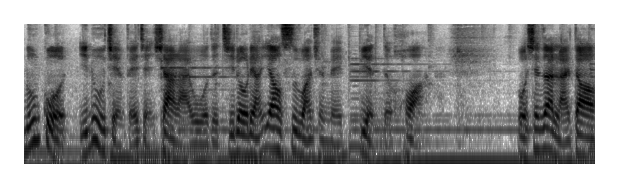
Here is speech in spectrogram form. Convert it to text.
如果一路减肥减下来，我的肌肉量要是完全没变的话，我现在来到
